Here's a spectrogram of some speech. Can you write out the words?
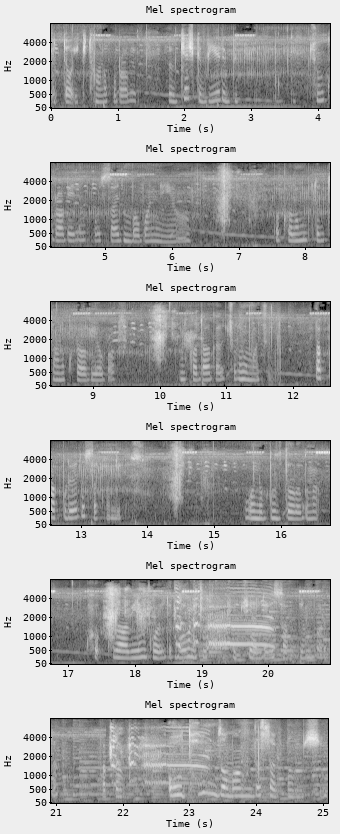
Hatta iki tane kurabiye. Keşke bir yere bir, tüm kurabiyeleri koysaydım babaanne ya. Bakalım burada bir tane kurabiye var. Bu kadar mı açalım. Bak bak buraya da saklanabiliriz. Babaanne buzdolabına ku- kurabiye mi koyduk? Babaanne çok kötü yerlere saklıyorum bu arada. Bak ben o tam zamanında saklanmışım.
